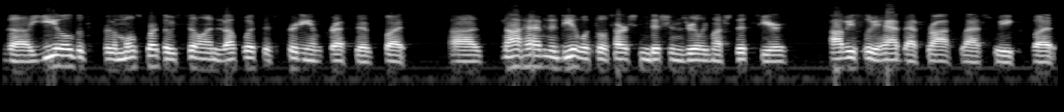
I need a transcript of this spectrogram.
the yield for the most part that we still ended up with is pretty impressive. But uh, not having to deal with those harsh conditions really much this year. Obviously, we had that frost last week, but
